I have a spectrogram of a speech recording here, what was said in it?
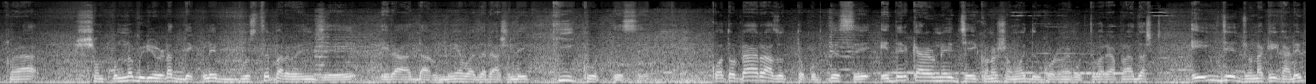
আপনারা সম্পূর্ণ ভিডিওটা দেখলে বুঝতে পারবেন যে এরা দাগনভূঞা বাজারে আসলে কি করতেছে, কতটা রাজত্ব করতেছে। এদের কারণে যে কোনো সময় দুর্ঘটনা করতে পারে। আপনারা জাস্ট এই যে জোনাকি গাড়ির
